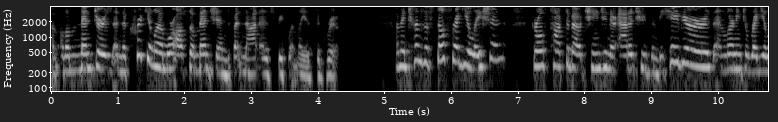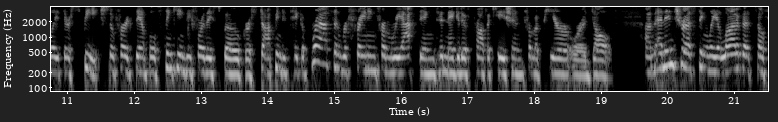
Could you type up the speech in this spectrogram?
Um, although mentors and the curriculum were also mentioned, but not as frequently as the group. Um, in terms of self regulation, girls talked about changing their attitudes and behaviors and learning to regulate their speech. So, for example, thinking before they spoke or stopping to take a breath and refraining from reacting to negative provocation from a peer or adult. Um, and interestingly, a lot of that self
